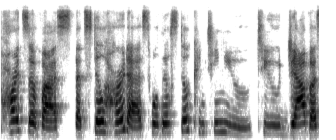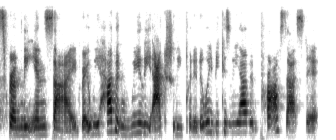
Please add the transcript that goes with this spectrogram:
parts of us that still hurt us, well, they'll still continue to jab us from the inside, right? We haven't really actually put it away because we haven't processed it.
